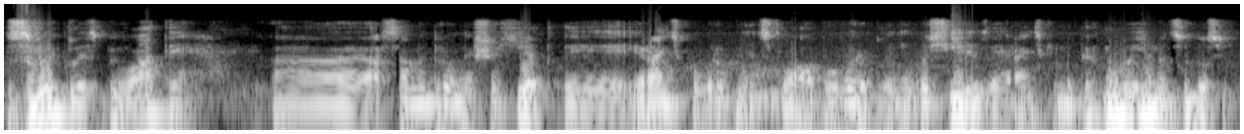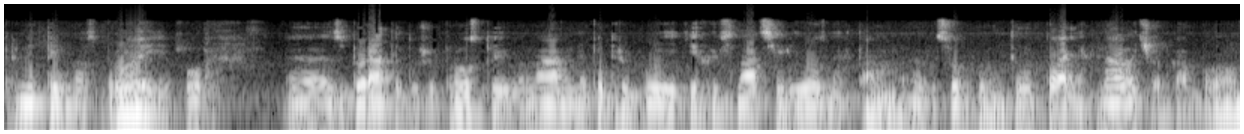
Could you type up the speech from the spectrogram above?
звикли збивати, а саме дрони шахет е, іранського виробництва або вироблені в Росії за іранськими технологіями, це досить примітивна зброя, яку е, збирати дуже просто і вона не потребує якихось надсерйозних там високоінтелектуальних навичок або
